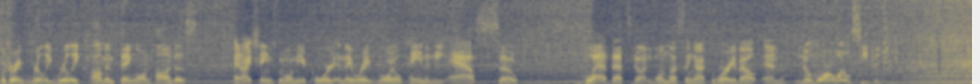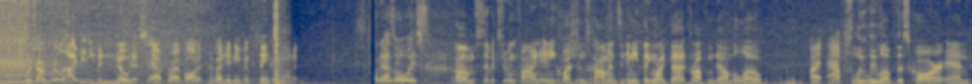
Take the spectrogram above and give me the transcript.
which are a really, really common thing on Hondas and I changed them on the Accord and they were a royal pain in the ass, so glad that's done. One less thing I have to worry about and no more oil seepage. Which I really, I didn't even notice after I bought it because I didn't even think about it. But as always, um, Civic's doing fine. Any questions, comments, anything like that, drop them down below. I absolutely love this car and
